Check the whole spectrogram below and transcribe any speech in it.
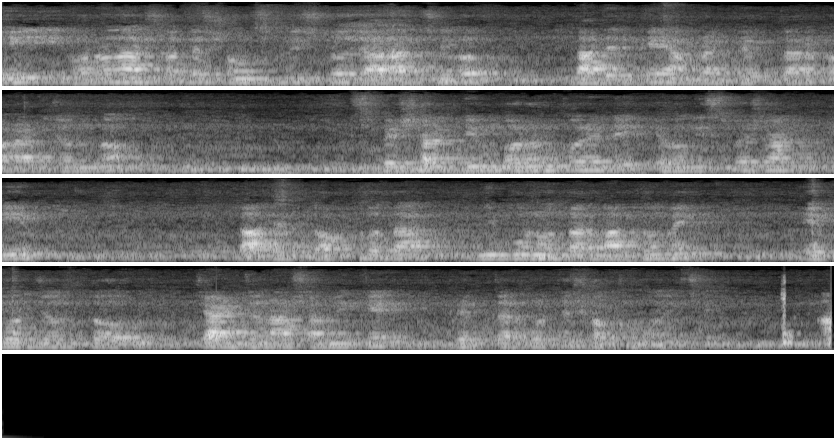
এই ঘটনার সাথে সংশ্লিষ্ট যারা ছিল, তাদেরকে আমরা গ্রেপ্তার করার জন্য স্পেশাল টিম গঠন করে দিই এবং স্পেশাল টিম তাদের দক্ষতা, নিপুণতার মাধ্যমে এ পর্যন্ত চারজন আসামিকে গ্রেপ্তার করতে সক্ষম হয়েছে।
